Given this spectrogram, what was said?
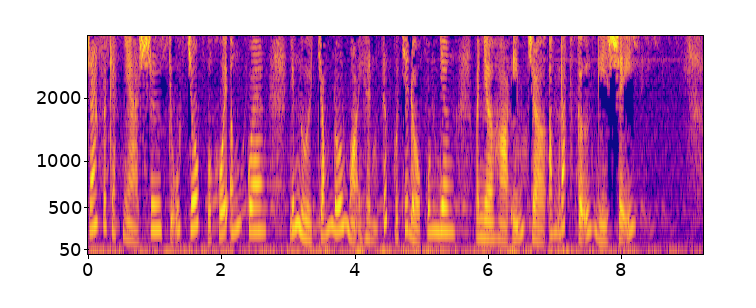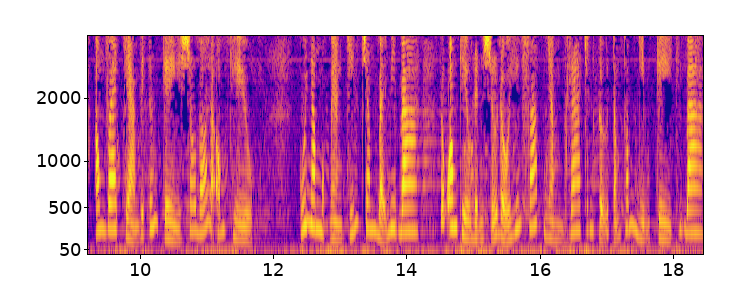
sát với các nhà sư chủ chốt của khối ấn quan, những người chống đối mọi hình thức của chế độ quân nhân và nhờ họ yểm trợ ông đắc cử nghị sĩ. Ông va chạm với tướng Kỳ, sau đó là ông Thiệu. Cuối năm 1973, lúc ông Thiệu định sửa đổi hiến pháp nhằm ra tranh cử tổng thống nhiệm kỳ thứ ba,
